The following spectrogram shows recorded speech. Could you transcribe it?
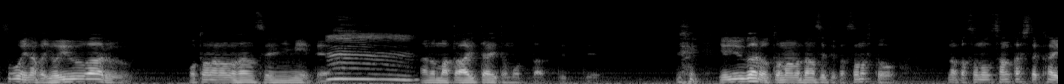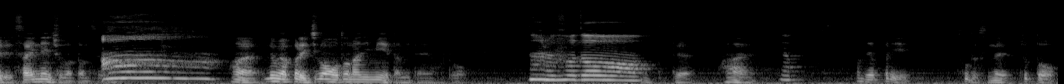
すごいなんか余裕がある大人の男性に見えて、うん。あの、また会いたいと思ったって言って、余裕がある大人の男性というか、その人、なんかその参加した回で最年少だったんですよ、ね。あはい。でもやっぱり一番大人に見えたみたいなことをあ、なるほど。言ってて、はい。なんでやっぱり、そうですね、ちょっと、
